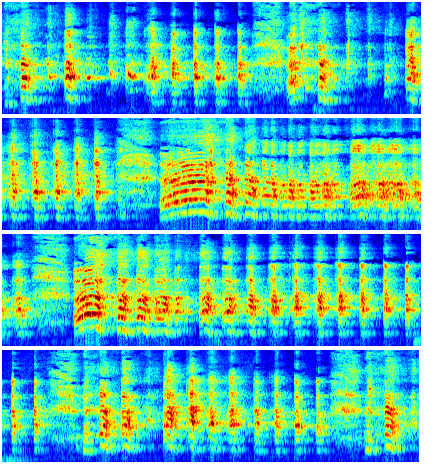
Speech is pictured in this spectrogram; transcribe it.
Ha ha ha!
